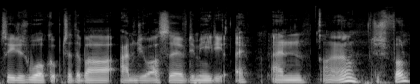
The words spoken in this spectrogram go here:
so you just walk up to the bar and you are served immediately. And I don't know, just fun.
